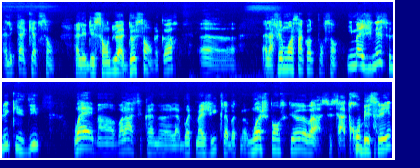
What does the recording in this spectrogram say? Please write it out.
Elle était à 400. Elle est descendue à 200, d'accord? Euh, Elle a fait moins 50%. Imaginez celui qui se dit, ouais, ben voilà, c'est quand même euh, la boîte magique. La boîte... Moi, je pense que voilà, ça a trop baissé.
